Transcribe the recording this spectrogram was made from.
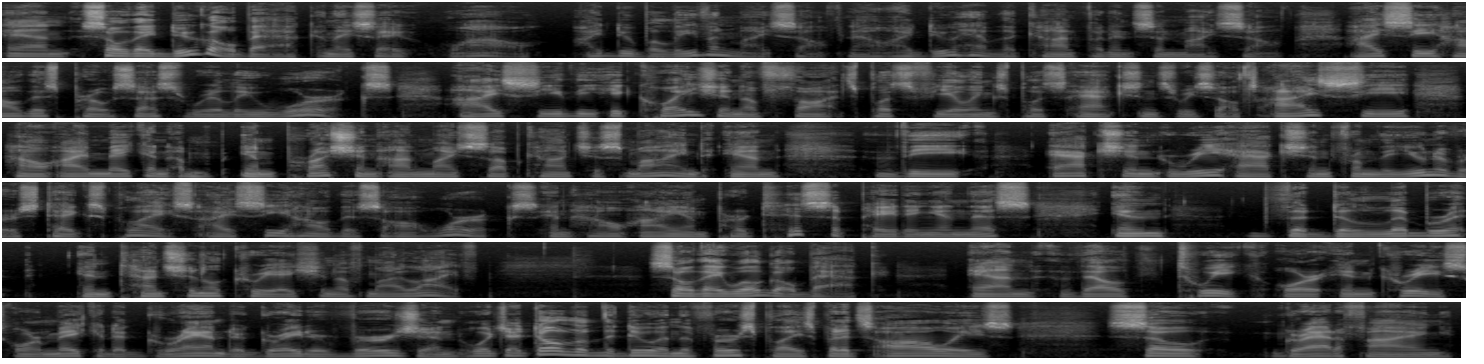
And so they do go back and they say, wow, I do believe in myself now. I do have the confidence in myself. I see how this process really works. I see the equation of thoughts plus feelings plus actions results. I see how I make an impression on my subconscious mind and the action reaction from the universe takes place. I see how this all works and how I am participating in this in the deliberate intentional creation of my life. So they will go back and they'll tweak or increase or make it a grander, greater version, which I told them to do in the first place, but it's always so gratifying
